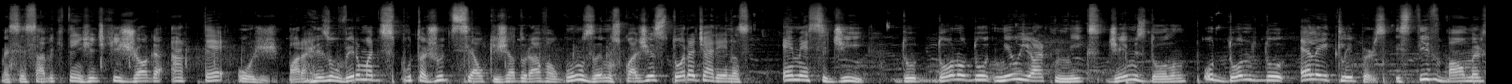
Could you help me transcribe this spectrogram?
Mas você sabe que tem gente que joga até hoje. Para resolver uma disputa judicial que já durava alguns anos com a gestora de arenas MSG do dono do New York Knicks, James Dolan, o dono do LA Clippers, Steve Ballmer,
